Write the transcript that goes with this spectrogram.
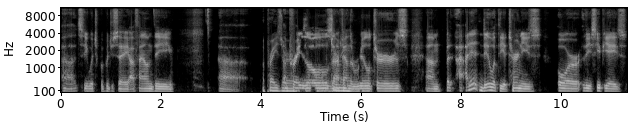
uh, let's see which what would you say I found the uh, appraiser appraisals attorney. and I found the realtors, um, but I, I didn't deal with the attorneys or the CPAs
